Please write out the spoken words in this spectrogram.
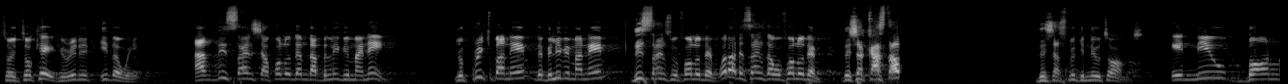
So it's okay if you read it either way. And these signs shall follow them that believe in my name. You preach my name, they believe in my name, these signs will follow them. What are the signs that will follow them? They shall cast out, they shall speak in new tongues. A newborn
